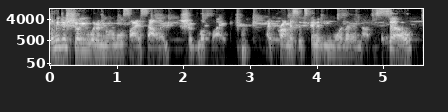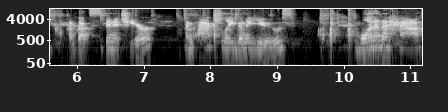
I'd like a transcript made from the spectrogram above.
Let me just show you what a normal size salad should look like. I promise it's gonna be more than enough. So I've got spinach here. I'm actually gonna use one and a half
